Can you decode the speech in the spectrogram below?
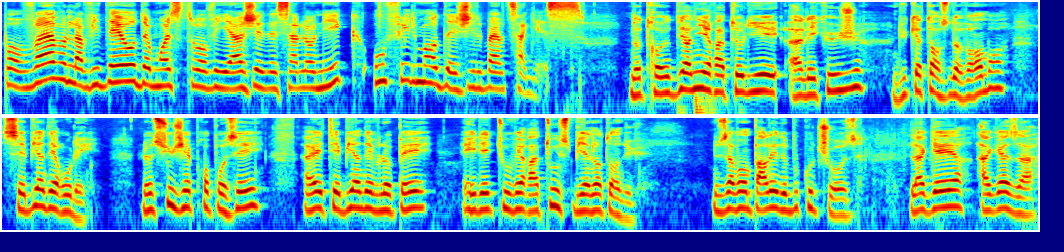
por ver la video de nuestro viaje de Salonique, un film de Gilbert Sagues. Notre dernier atelier à l'Écuge du 14 novembre s'est bien déroulé. Le sujet proposé a été bien développé et il est ouvert à tous, bien entendu. Nous avons parlé de beaucoup de choses. La guerre à Gaza.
